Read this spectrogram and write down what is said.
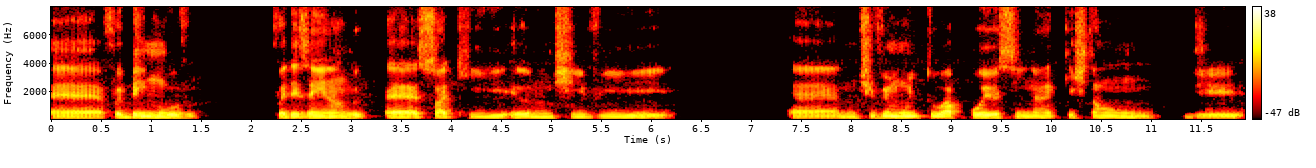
é, foi bem novo, foi desenhando, é, só que eu não tive é, não tive muito apoio assim na questão de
